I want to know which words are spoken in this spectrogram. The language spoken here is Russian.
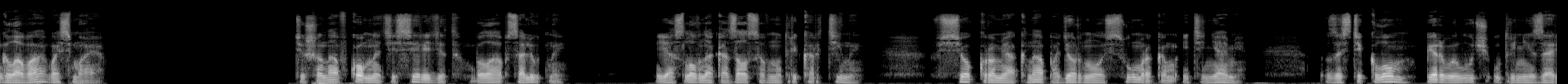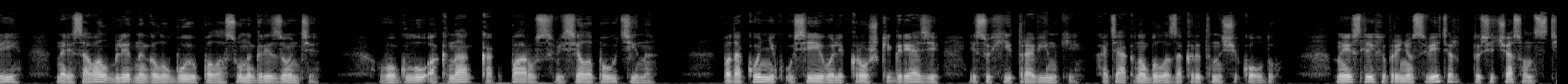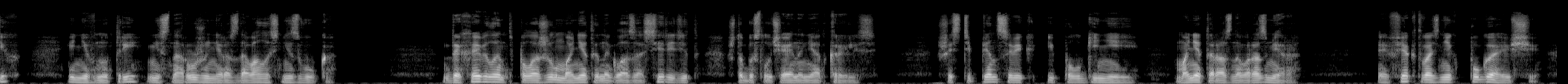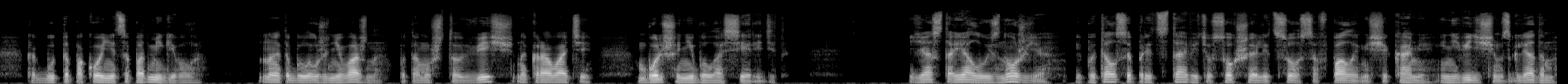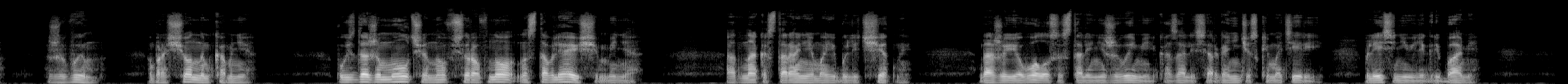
Глава восьмая Тишина в комнате Середит была абсолютной. Я словно оказался внутри картины. Все, кроме окна, подернулось сумраком и тенями. За стеклом первый луч утренней зари нарисовал бледно-голубую полосу на горизонте. В углу окна, как парус, висела паутина. Подоконник усеивали крошки грязи и сухие травинки, хотя окно было закрыто на щеколду. Но если их и принес ветер, то сейчас он стих, и ни внутри, ни снаружи не раздавалось ни звука. Де Хевиленд положил монеты на глаза Середит, чтобы случайно не открылись. Шестипенсовик и полгинеи, монеты разного размера. Эффект возник пугающий, как будто покойница подмигивала но это было уже не важно, потому что вещь на кровати больше не была середит. Я стоял у изножья и пытался представить усохшее лицо со впалыми щеками и невидящим взглядом, живым, обращенным ко мне. Пусть даже молча, но все равно наставляющим меня. Однако старания мои были тщетны. Даже ее волосы стали неживыми и казались органической материей, плесенью или грибами.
